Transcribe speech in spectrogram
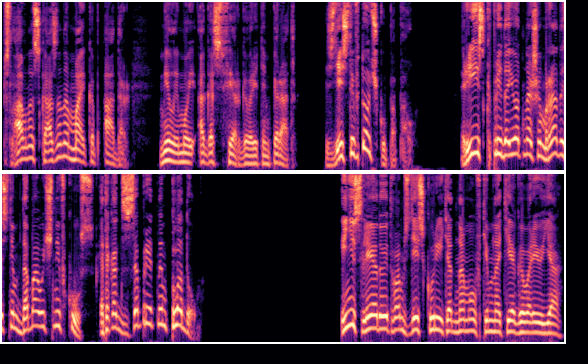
Славно сказано, Майкоп Адер, милый мой агосфер, говорит император. Здесь ты в точку попал. Риск придает нашим радостям добавочный вкус. Это как с запретным плодом. И не следует вам здесь курить одному в темноте, говорю я.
